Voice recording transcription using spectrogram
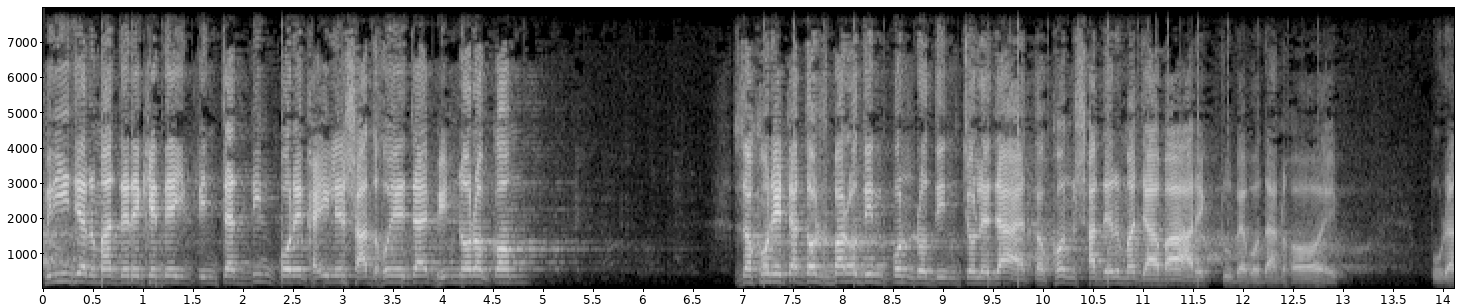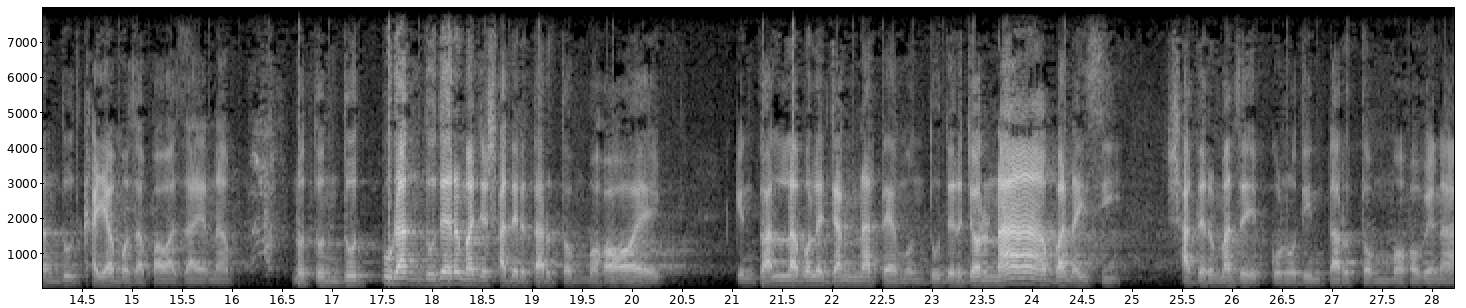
ফ্রিজের মাঝে রেখে দেই, তিন চার দিন পরে খাইলে স্বাদ হয়ে যায় ভিন্ন রকম। যখন এটা দশ বারো দিন, পনেরো দিন চলে যায়, তখন স্বাদের মাঝে আবার একটু ব্যবধান হয়। পুরান দুধ খাইয়া মজা পাওয়া যায় না। নতুন দুধ পুরান দুধের মাঝে স্বাদের তারতম্য হয়। কিন্তু আল্লাহ বলে, জান্নাত এমন দুধের ঝর্ণা বানাইছি, স্বাদের মাঝে কোনোদিন তারতম্য হবে না।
